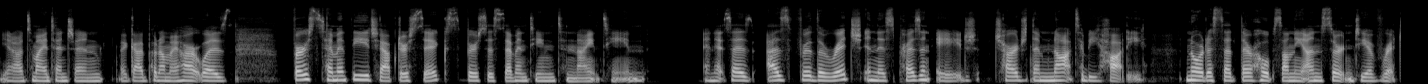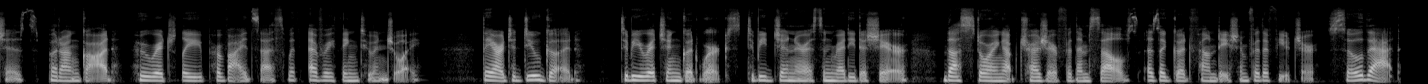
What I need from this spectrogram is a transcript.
you know, to my attention that God put on my heart was 1 Timothy chapter 6 verses 17 to 19. And it says, "As for the rich in this present age, charge them not to be haughty, nor to set their hopes on the uncertainty of riches, but on God, who richly provides us with everything to enjoy. They are to do good, to be rich in good works, to be generous and ready to share, thus storing up treasure for themselves as a good foundation for the future, so that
